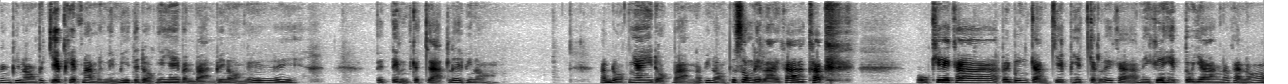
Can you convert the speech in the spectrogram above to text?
เบิ่งพี่น้องไปเก็บเห็ดมาเหมือนี้มีแต่ดอกใหญ่ๆบานๆพี่น้องเอ้ยแต่เต็มกระจาดเลยพี่น้องอันดอกใหญ่ดอกบานนะพี่น้องคือส่งได้หลายค่ะคักโอเคค่ะ ไปเบิ่งการเก็บเห็ดกันเลยค่ะ อันนี้คือเห็ดตัวอย่างเนาะค่ะเนาะ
